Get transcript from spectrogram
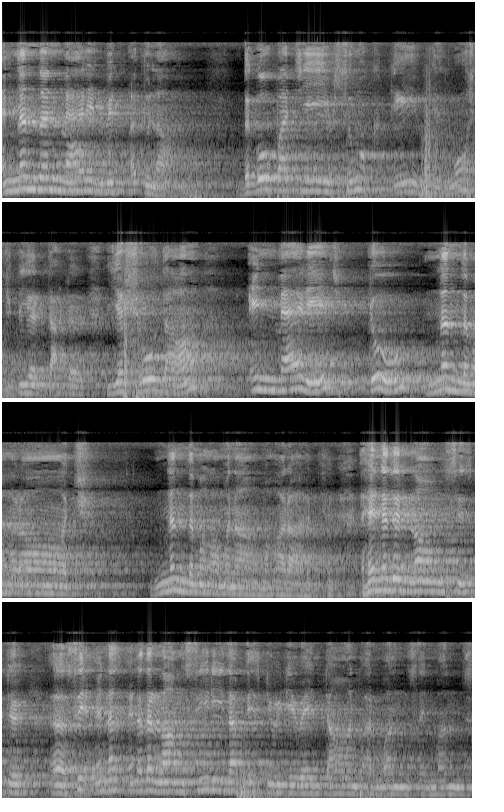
and Nandan married with Atula. The Gopa chief Sumukh gave his most dear daughter Yashoda in marriage to Nanda Maharaj. Nanda Mahamana Maharaj. Another long sister, uh, another long series of festivity went on for months and months.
